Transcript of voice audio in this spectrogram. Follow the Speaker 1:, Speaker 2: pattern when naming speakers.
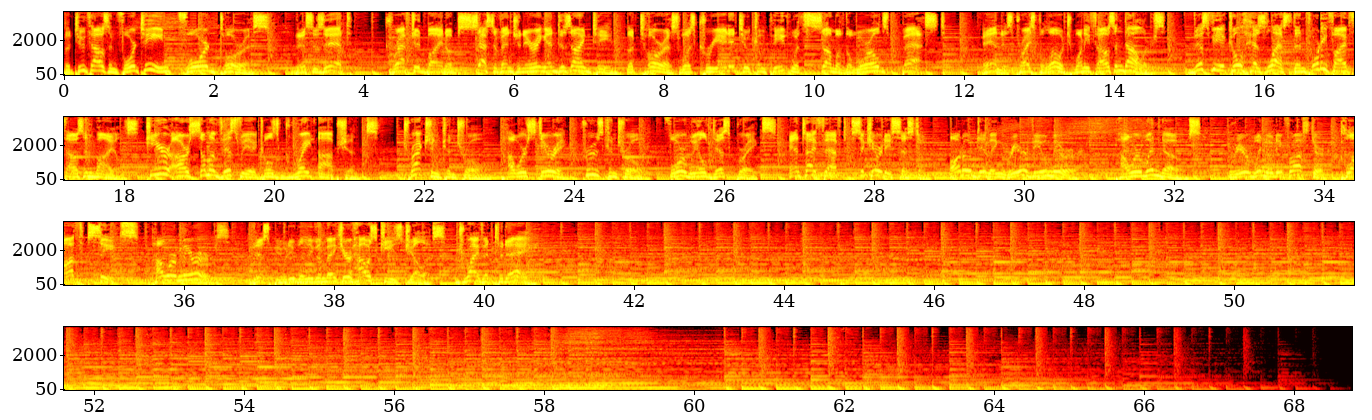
Speaker 1: The 2014 Ford Taurus. This is it. Crafted by an obsessive engineering and design team, the Taurus was created to compete with some of the world's best and is priced below $20,000. This vehicle has less than 45,000 miles. Here are some of this vehicle's great options traction control, power steering, cruise control, four wheel disc brakes, anti theft security system, auto dimming rear view mirror, power windows, rear window defroster, cloth seats, power mirrors. This beauty will even make your house keys jealous. Drive it today.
